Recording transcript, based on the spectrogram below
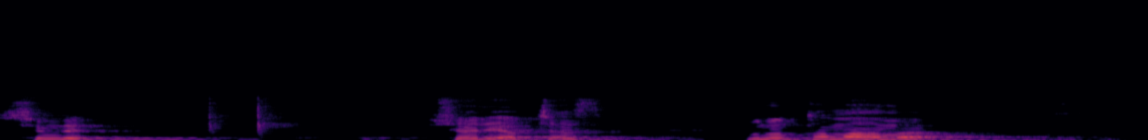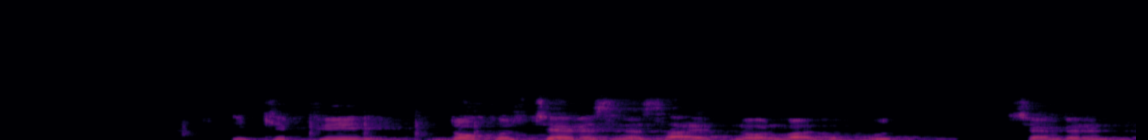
Şimdi şöyle yapacağız. Bunun tamamı 2 pi 9 çevresine sahip normalde bu çemberin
